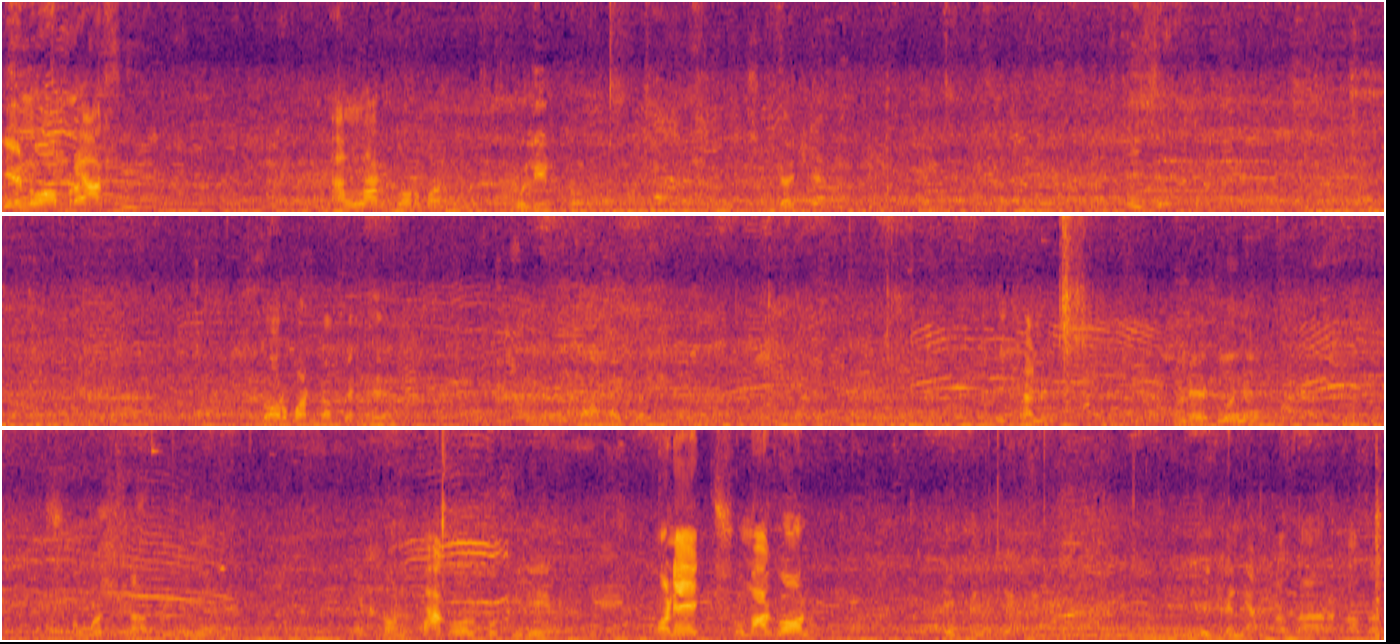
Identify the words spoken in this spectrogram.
কেন আমরা আসি? আল্লাহর দরবার বলির দরবার। দেখেন, এই যে দরবারটা দেখে এখানে অনেক অনেক সমস্যা বিদুর এখন পাগল ফকিরের অনেক সমাগম এখানে দেখেন। এখানে হাজার হাজার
